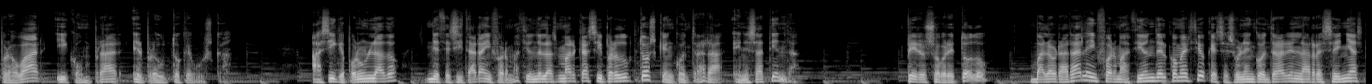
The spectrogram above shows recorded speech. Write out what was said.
probar y comprar el producto que busca. Así que por un lado, necesitará información de las marcas y productos que encontrará en esa tienda. Pero sobre todo, valorará la información del comercio que se suele encontrar en las reseñas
